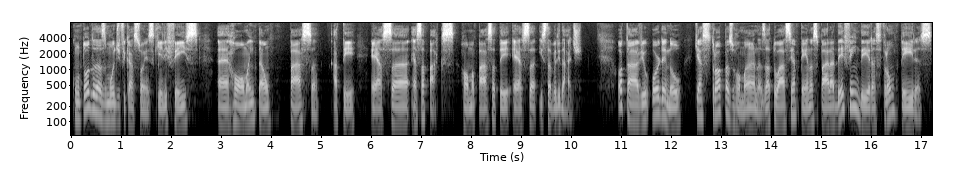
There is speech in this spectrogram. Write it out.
Com todas as modificações que ele fez, uh, Roma então passa a ter essa, essa pax. Roma passa a ter essa estabilidade. Otávio ordenou que as tropas romanas atuassem apenas para defender as fronteiras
